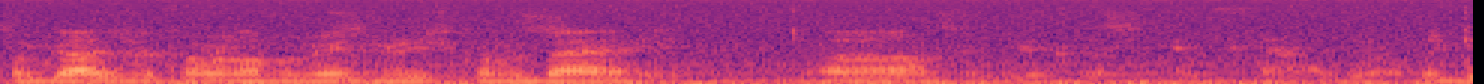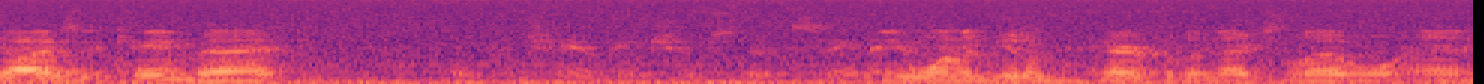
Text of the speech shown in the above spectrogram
Some guys are coming off of injuries coming back. Uh, the guys that came back, you want to get them prepared for the next level and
